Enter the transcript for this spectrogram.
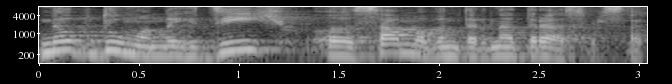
необдуманих дій е, саме в інтернет-ресурсах.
